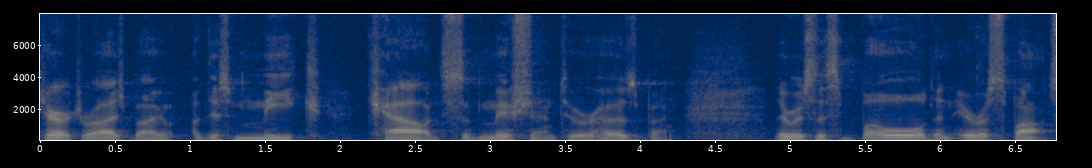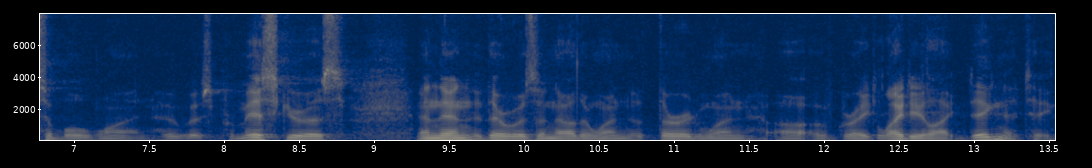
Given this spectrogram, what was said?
characterized by this meek, cowed submission to her husband. There was this bold and irresponsible one who was promiscuous, and then there was another one, the third one, uh, of great ladylike dignity.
